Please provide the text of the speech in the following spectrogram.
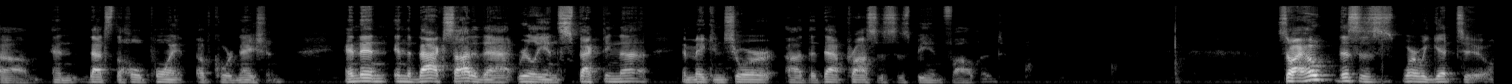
Um, and that's the whole point of coordination and then in the back side of that really inspecting that and making sure uh, that that process is being followed. So I hope this is where we get to,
